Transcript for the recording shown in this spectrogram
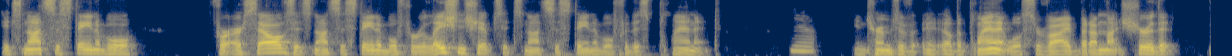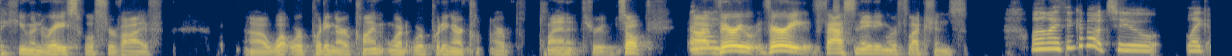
It's not sustainable for ourselves. It's not sustainable for relationships. It's not sustainable for this planet. Yeah. In terms of uh, the planet will survive, but I'm not sure that the human race will survive uh, what we're putting our climate, what we're putting our our planet through. So, uh, I- very very fascinating reflections. Well, and I think about too, like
